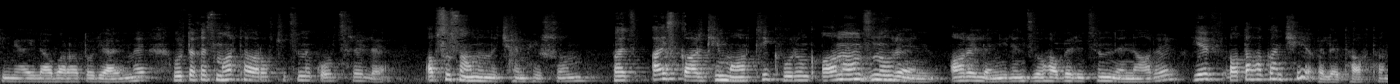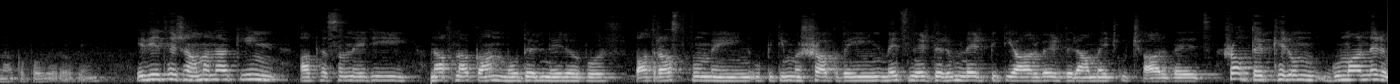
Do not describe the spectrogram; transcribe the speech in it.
քիմիայի լաբորատորիայում է, որտեղ այս մարդը առողջությունը կորցրել է ափսոս անունը չեմ հիշում, բայց այս կարգի մարդիկ, որոնք անանձնորեն արել են իրենց զոհաբերությունն են արել եւ պատահական չի եղել այդ հաղթանակը բոլորովին։ Եվ եթե ժամանակին ԱԹՍ-ների նախնական մոդելները, որ պատրաստվում էին ու պիտի մշակվեին, մեծ ներդրումներ պիտի արվեր դրա մեջ ու չարվեց, շատ դեպքերում գումարները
